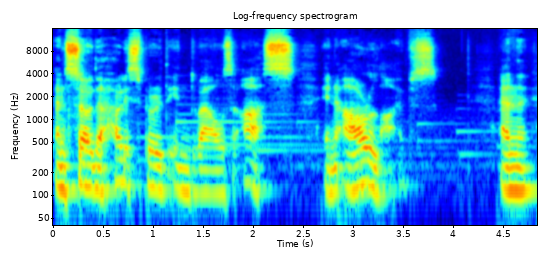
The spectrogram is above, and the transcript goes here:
And so the Holy Spirit indwells us in our lives. And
